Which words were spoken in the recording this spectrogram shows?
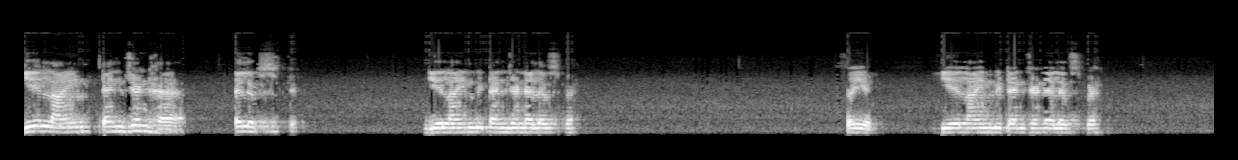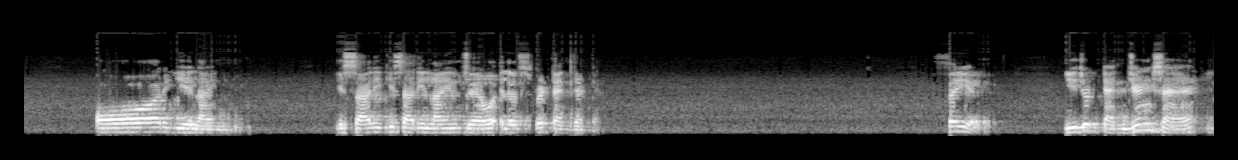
ये लाइन टेंजेंट है एलिप्स पे। ये लाइन भी टेंजेंट एलिप्स पे। सही है, ये लाइन भी टेंजेंट एलिप्स पे। और ये लाइन भी। ये सारी की सारी लाइन जो है वो एलिप्स पे टेंजेंट है। सही है। ये जो टेंजेंट्स हैं,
